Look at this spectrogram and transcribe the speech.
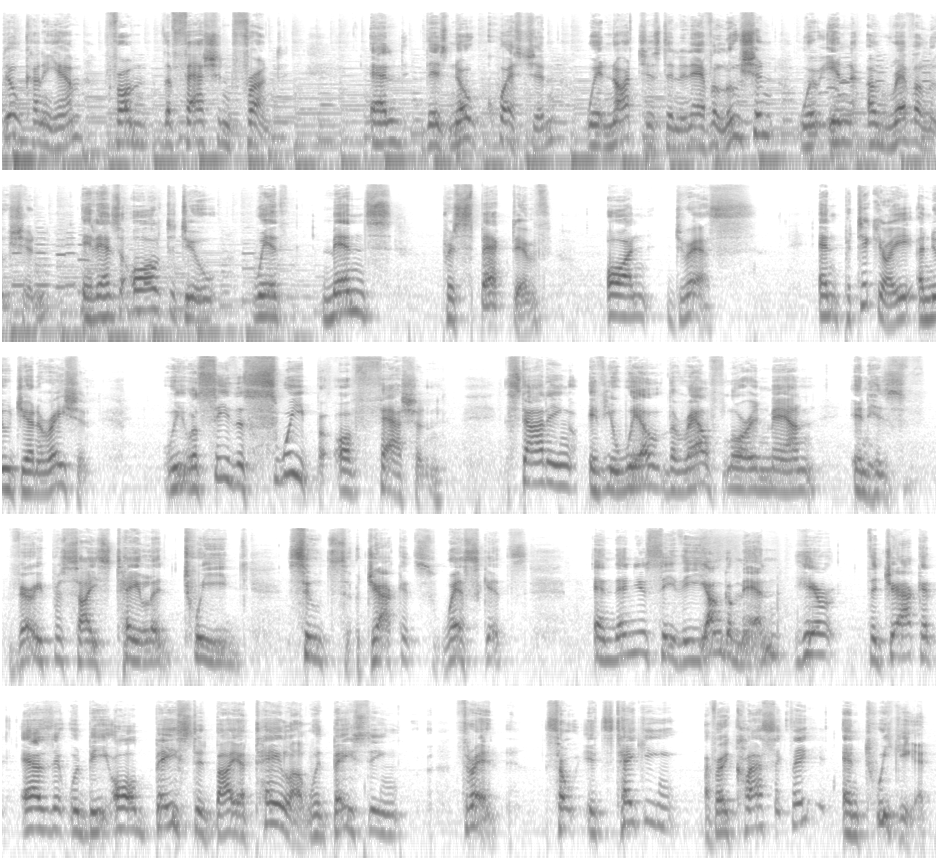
Bill Cunningham from the Fashion Front. And there's no question we're not just in an evolution, we're in a revolution. It has all to do with men's perspective on dress, and particularly a new generation. We will see the sweep of fashion, starting, if you will, the Ralph Lauren man in his very precise tailored tweed suits, jackets, waistcoats. And then you see the younger men here, the jacket as it would be all basted by a tailor with basting thread. So it's taking a very classic thing and tweaking it,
